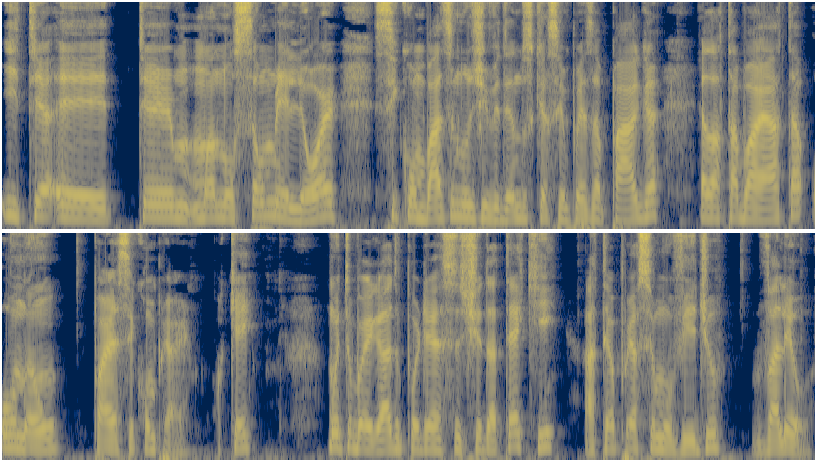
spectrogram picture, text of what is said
e ter, é, ter uma noção melhor se com base nos dividendos que essa empresa paga, ela tá barata ou não para se comprar, ok? Muito obrigado por ter assistido até aqui, até o próximo vídeo, valeu!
